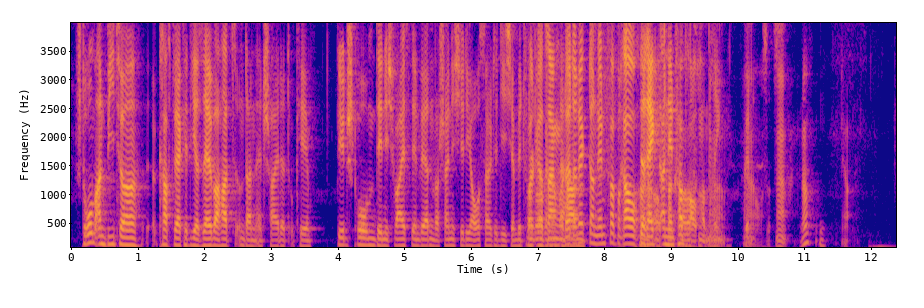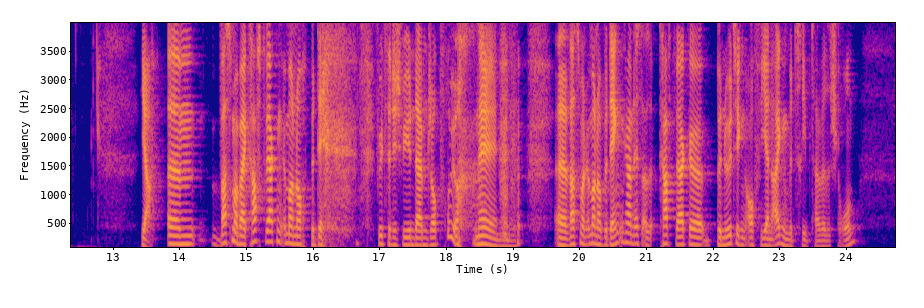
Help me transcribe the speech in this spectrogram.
Stromanbieter, Kraftwerke, die er selber hat und dann entscheidet, okay, den Strom, den ich weiß, den werden wahrscheinlich hier die Haushalte, die ich ja mitversorge, gerade sagen, oder haben, direkt an den Verbraucher. direkt an den Verbraucher bringen. Ja. Genau, Ja. sozusagen. Ne? Ja, ja ähm, was man bei Kraftwerken immer noch bedenkt, fühlst du dich wie in deinem Job früher? Nee, nee, nee. Äh, was man immer noch bedenken kann, ist, also Kraftwerke benötigen auch für ihren Eigenbetrieb teilweise Strom.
